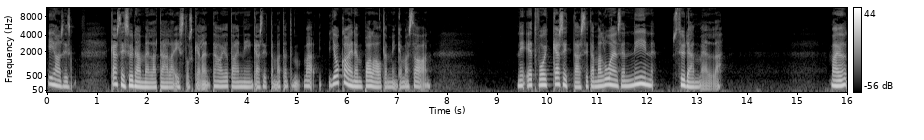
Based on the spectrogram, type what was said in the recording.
Ihan siis käsi sydämellä täällä istuskelen. Tämä on jotain niin käsittämätöntä. Mä, jokainen palaute, minkä mä saan, niin et voi käsittää sitä. Mä luen sen niin sydämellä. Mä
